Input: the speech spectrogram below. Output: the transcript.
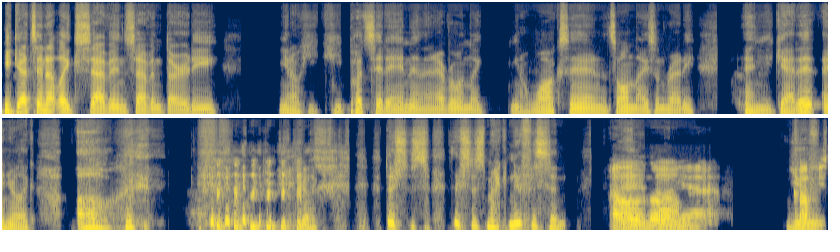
He gets in at like 7, 7:30. You know, he he puts it in and then everyone like, you know, walks in, it's all nice and ready and you get it and you're like, "Oh." You're like, "This is this is magnificent." Oh, And, oh um, yeah. You Coffee's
